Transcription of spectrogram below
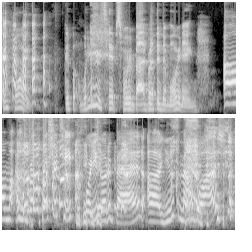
Good point. Good point. What are your tips for bad breath in the morning? Um, I mean, br- brush your teeth before you go to bed. Uh, use mouthwash.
